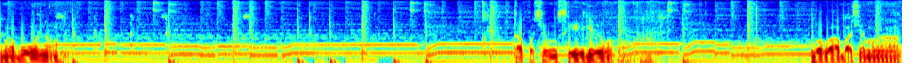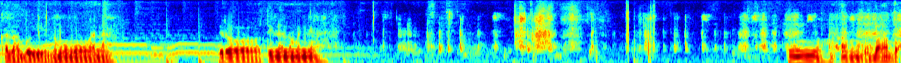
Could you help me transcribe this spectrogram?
Mga bunga no. Tapos yung sili, oh, bababa siya mga kalaboy, namumunga na. Pero tingnan naman nyo. Tingnan nyo, ang bababa.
